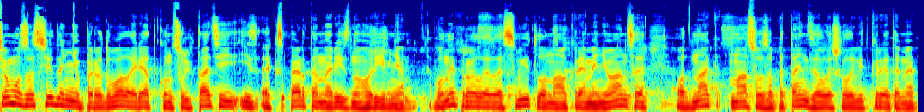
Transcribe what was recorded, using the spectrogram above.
Цьому засіданню передували ряд консультацій із експертами різного рівня. Вони пролили світло на окремі нюанси, однак масу запитань залишили відкритими.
